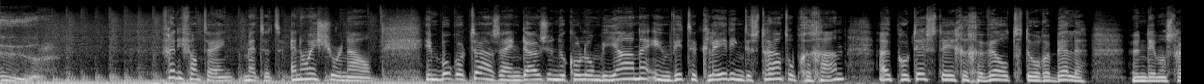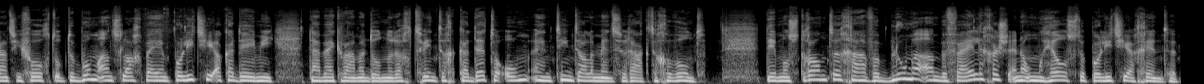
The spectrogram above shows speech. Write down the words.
uur. Freddy van Tijn met het NOS-journaal. In Bogota zijn duizenden Colombianen in witte kleding de straat opgegaan... uit protest tegen geweld door rebellen. Hun demonstratie volgt op de bomaanslag bij een politieacademie. Daarbij kwamen donderdag twintig kadetten om en tientallen mensen raakten gewond. Demonstranten gaven bloemen aan beveiligers en omhelsten politieagenten.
